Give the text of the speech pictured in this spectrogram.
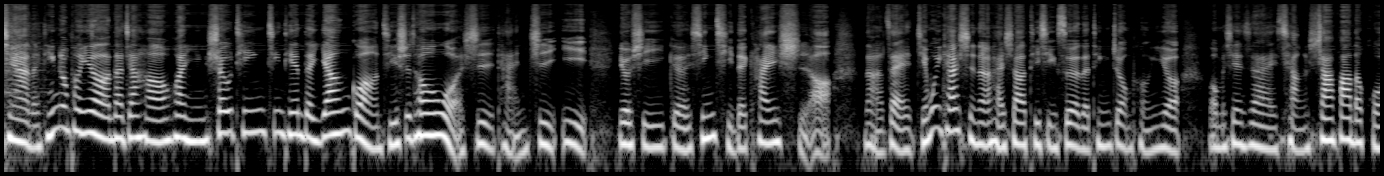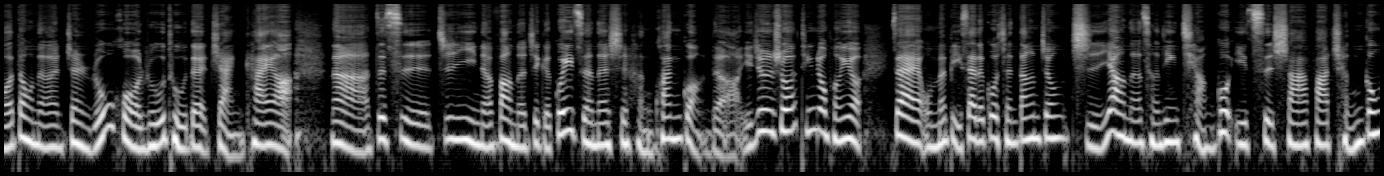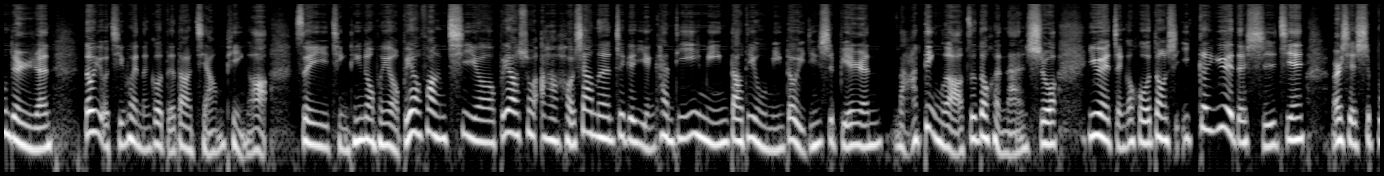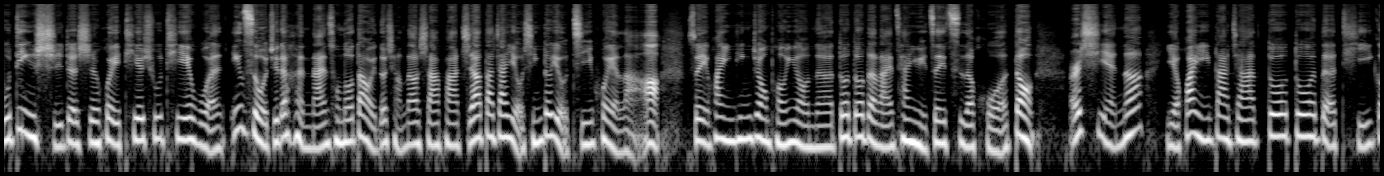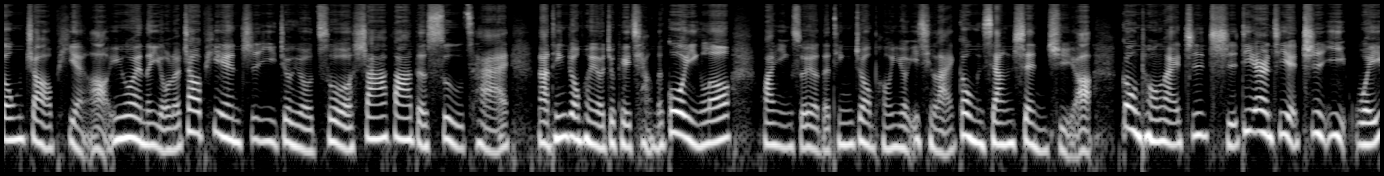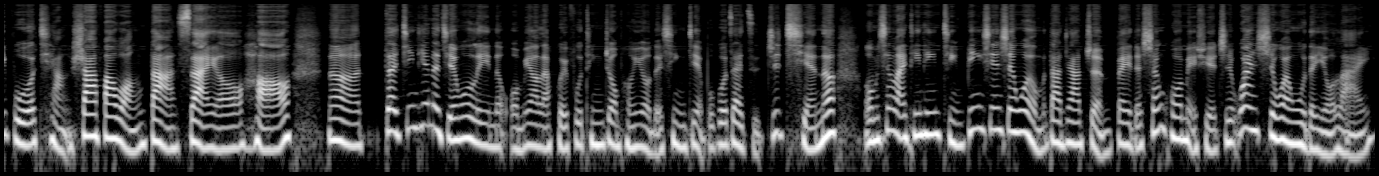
亲爱的听众朋友，大家好，欢迎收听今天的央广即时通，我是谭志毅，又是一个新奇的开始啊。那在节目一开始呢，还是要提醒所有的听众朋友，我们现在抢沙发的活动呢，正如火如荼的展开啊。那这次志毅呢放的这个规则呢是很宽广的啊，也就是说，听众朋友在我们比赛的过程当中，只要呢曾经抢过一次沙发成功的人，都有机会能够得到奖品。啊，所以请听众朋友不要放弃哦，不要说啊，好像呢这个眼看第一名到第五名都已经是别人拿定了，这都很难说，因为整个活动是一个月的时间，而且是不定时的，是会贴出贴文，因此我觉得很难从头到尾都抢到沙发，只要大家有心都有机会了啊，所以欢迎听众朋友呢多多的来参与这一次的活动，而且呢也欢迎大家多多的提供照片啊，因为呢有了照片之意，就有做沙发的素材。台，那听众朋友就可以抢得过瘾喽！欢迎所有的听众朋友一起来共襄盛举啊，共同来支持第二届智毅微博抢沙发王大赛哦。好，那在今天的节目里呢，我们要来回复听众朋友的信件。不过在此之前呢，我们先来听听景斌先生为我们大家准备的生活美学之万事万物的由来。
